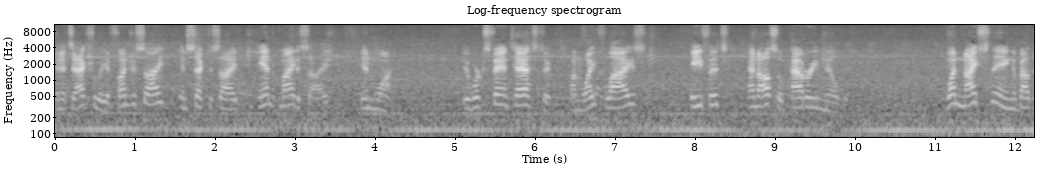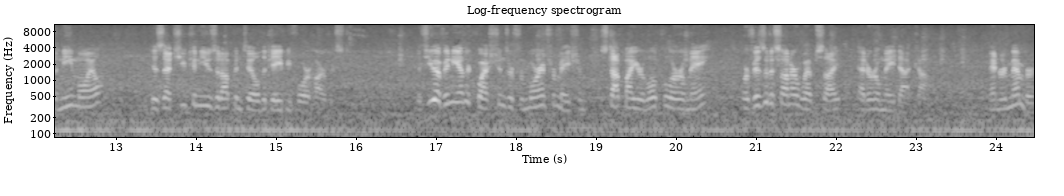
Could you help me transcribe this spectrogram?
and it's actually a fungicide, insecticide, and miticide in one. It works fantastic on white flies, aphids, and also powdery mildew. One nice thing about the neem oil is that you can use it up until the day before harvest. If you have any other questions or for more information, stop by your local Earl May or visit us on our website at earlmay.com. And remember,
